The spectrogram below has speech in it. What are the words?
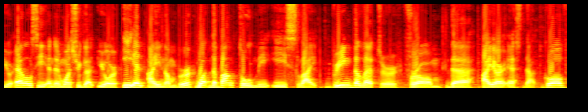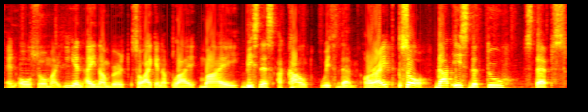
your LLC and then once you got your ENI number, what the bank told me is like bring the letter from the irs.gov and also my ENI number so I can apply my business account with them. All right. So that is the two steps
